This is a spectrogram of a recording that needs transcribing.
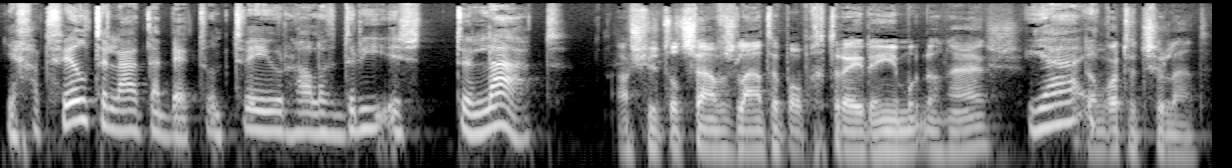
Je gaat veel te laat naar bed, want twee uur, half drie is te laat. Als je tot s'avonds laat hebt opgetreden en je moet nog naar huis, ja, dan ik, wordt het zo laat.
